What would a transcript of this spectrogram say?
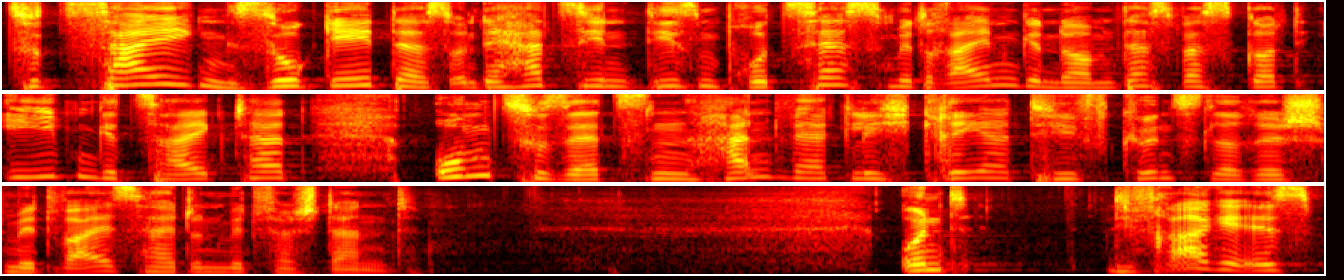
zu zeigen, so geht das. Und er hat sie in diesen Prozess mit reingenommen, das, was Gott ihm gezeigt hat, umzusetzen, handwerklich, kreativ, künstlerisch, mit Weisheit und mit Verstand. Und die Frage ist,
